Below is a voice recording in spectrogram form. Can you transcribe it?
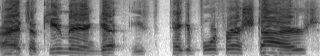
Alright, so Q-Man, get he's taking four fresh tires.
